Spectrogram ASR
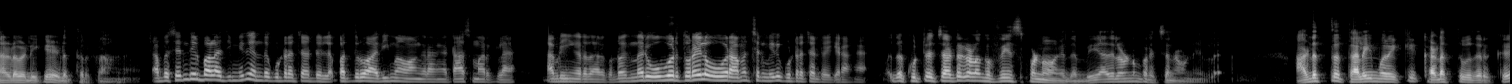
நடவடிக்கை எடுத்திருக்காங்க. அப்ப செந்தில் பாலாஜி மீது எந்த குற்றச்சாட்டு இல்லை. பத்து ரூபா அதிகமா வாங்குறாங்க டாஸ்மார்க்ல அப்படிங்கிறதா இருக்கட்டும். இந்த மாதிரி ஒவ்வொரு துறையில ஒவ்வொரு அமைச்சர் மீது குற்றச்சாட்டு வைக்கிறாங்க. இந்த குற்றச்சாட்டுகள் அவங்க ஃபேஸ் பண்ணுவாங்க தம்பி. அதில் ஒன்றும் பிரச்சனை ஒன்றும் இல்லை. அடுத்த தலைமுறைக்கு கடத்துவதற்கு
